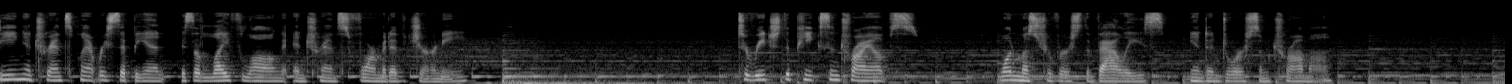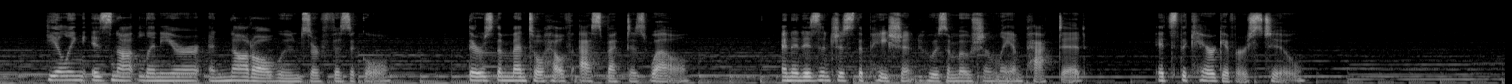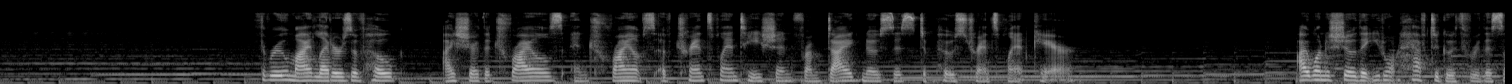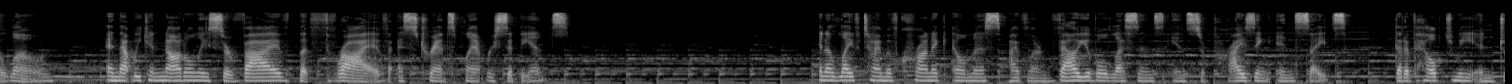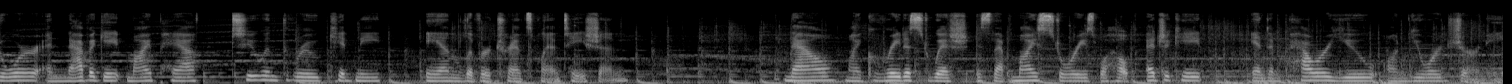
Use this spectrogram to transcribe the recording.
Being a transplant recipient is a lifelong and transformative journey. To reach the peaks and triumphs, one must traverse the valleys and endure some trauma. Healing is not linear, and not all wounds are physical. There's the mental health aspect as well. And it isn't just the patient who is emotionally impacted, it's the caregivers too. Through my letters of hope, I share the trials and triumphs of transplantation from diagnosis to post transplant care. I want to show that you don't have to go through this alone, and that we can not only survive but thrive as transplant recipients. In a lifetime of chronic illness, I've learned valuable lessons and surprising insights that have helped me endure and navigate my path to and through kidney and liver transplantation. Now, my greatest wish is that my stories will help educate and empower you on your journey.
